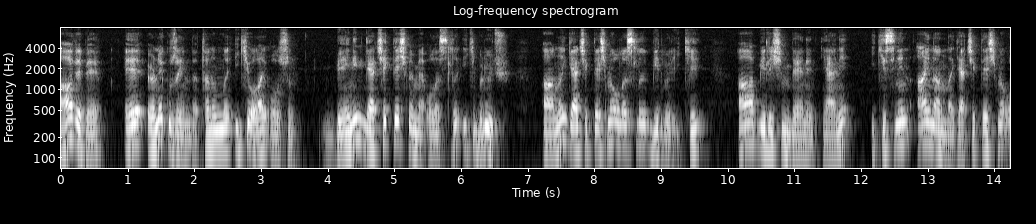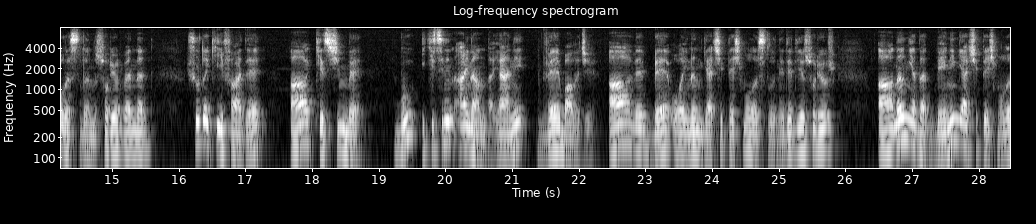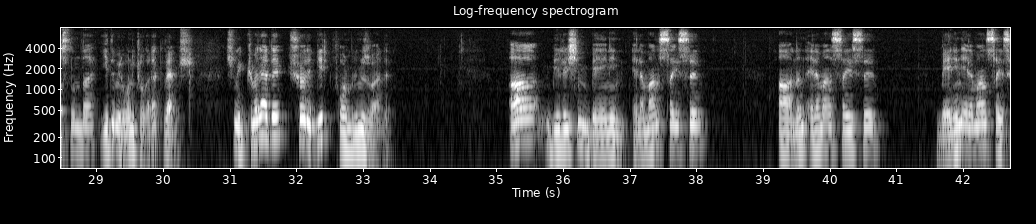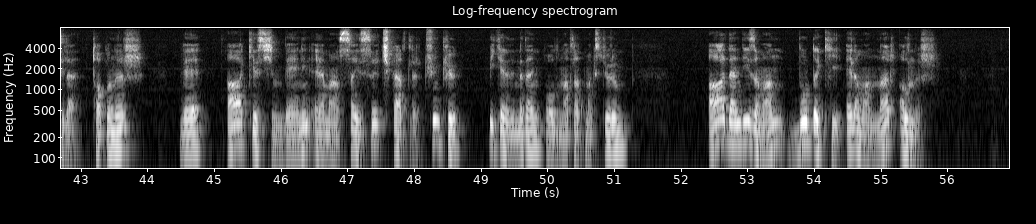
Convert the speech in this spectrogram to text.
A ve B, E örnek uzayında tanımlı iki olay olsun. B'nin gerçekleşmeme olasılığı 2 bölü 3. A'nın gerçekleşme olasılığı 1 bölü 2. A birleşim B'nin yani ikisinin aynı anda gerçekleşme olasılığını soruyor benden. Şuradaki ifade A kesişim B. Bu ikisinin aynı anda yani V bağlacı. A ve B olayının gerçekleşme olasılığı nedir diye soruyor. A'nın ya da B'nin gerçekleşme olasılığını da 7 bölü 12 olarak vermiş. Şimdi kümelerde şöyle bir formülümüz vardı. A birleşim B'nin eleman sayısı A'nın eleman sayısı B'nin eleman sayısıyla toplanır ve A kesişim B'nin eleman sayısı çıkartılır. Çünkü bir kere de neden olduğunu hatırlatmak istiyorum. A dendiği zaman buradaki elemanlar alınır.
